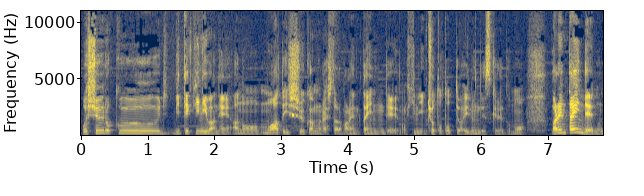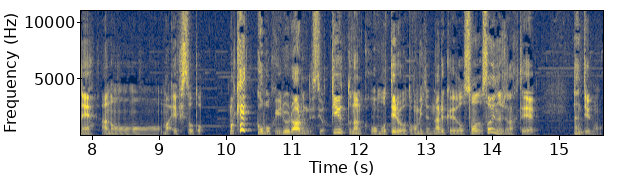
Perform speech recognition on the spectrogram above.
これ収録日的にはね、あの、もうあと1週間ぐらいしたらバレンタインデーの日にちょっと撮ってはいるんですけれども、バレンタインデーのね、あのーまあ、エピソード、まあ、結構僕いろいろあるんですよ。っていうとなんかこう、モテる男みたいになるけれど、そそういうのじゃなくて、なんていうの？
